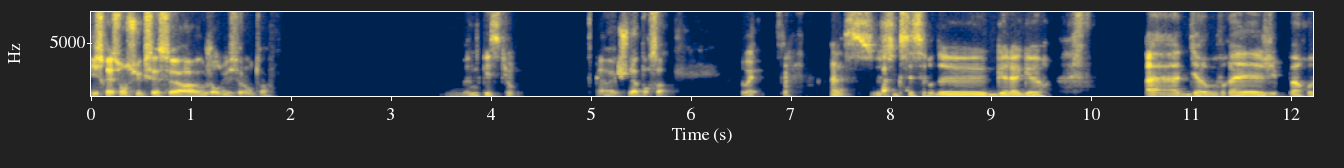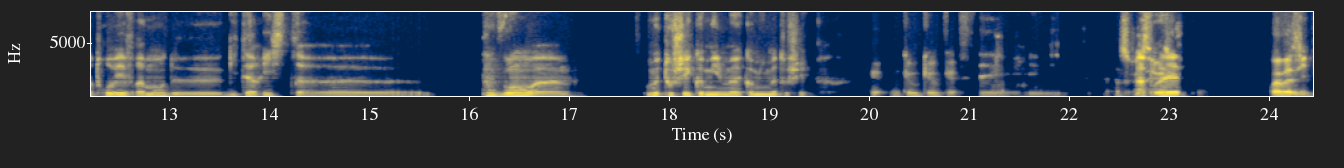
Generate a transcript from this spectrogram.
Qui serait son successeur aujourd'hui selon toi? Bonne question. Ah ouais, je suis là pour ça. Ouais. Ah, le successeur de Gallagher, à dire vrai, j'ai pas retrouvé vraiment de guitariste pouvant me toucher comme il me comme il m'a touché. Ok, ok, ok. Parce que Après, aussi. Ouais, vas-y.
